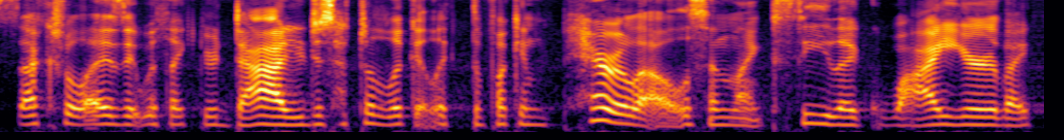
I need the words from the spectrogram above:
sexualize it with like your dad. You just have to look at like the fucking parallels and like see like why you're like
